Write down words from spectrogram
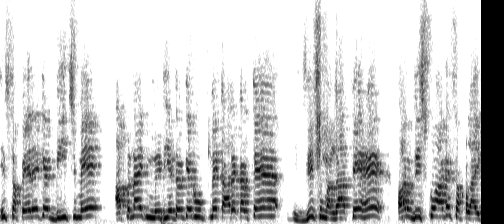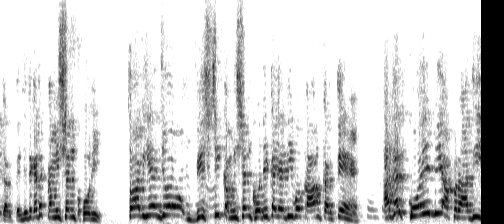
इस सपेरे के बीच में अपना एक मीडिएटर के रूप में कार्य करते हैं विष मंगाते हैं और विष को आगे सप्लाई करते हैं। जिसे कहते हैं कमीशन खोरी। तो अब ये जो विष कमीशन खोले का यदि वो काम करते हैं अगर कोई भी अपराधी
